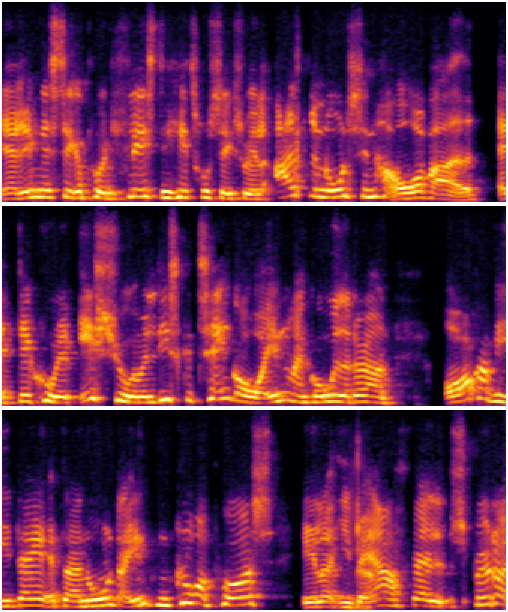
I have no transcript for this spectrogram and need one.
Jeg er rimelig sikker på, at de fleste heteroseksuelle aldrig nogensinde har overvejet, at det kunne være et issue, at man lige skal tænke over, inden man går ud af døren. Orker vi i dag, at der er nogen, der enten glor på os, eller i hvert fald spytter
